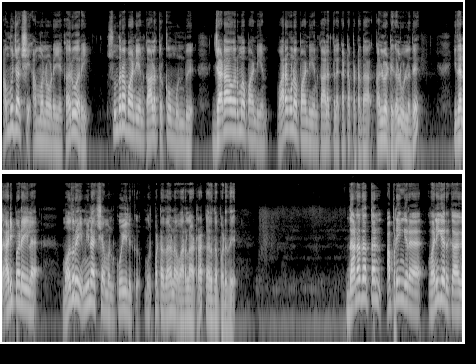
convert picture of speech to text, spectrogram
அம்புஜாக்ஷி அம்மனுடைய கருவறை சுந்தரபாண்டியன் காலத்திற்கும் முன்பு ஜடாவர்ம பாண்டியன் வரகுண பாண்டியன் காலத்தில் கட்டப்பட்டதாக கல்வெட்டுகள் உள்ளது. இதன் அடிப்படையில் மதுரை மீனாட்சி அம்மன் கோயிலுக்கு முற்பட்டதான வரலாற்றாக கருதப்படுது. தனதத்தன் அப்படிங்கிற வணிகருக்காக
